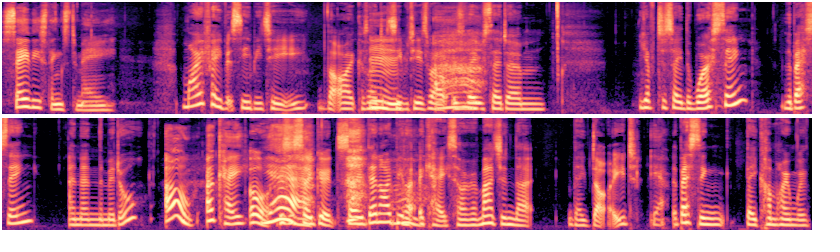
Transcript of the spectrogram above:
Say these things to me. My favourite CBT that I, because I did Mm. CBT as well, is they've said um, you have to say the worst thing, the best thing, and then the middle. Oh, okay. Oh, yeah. this is so good. So then I'd be like, okay, so I've imagined that they've died. Yeah. The best thing, they come home with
